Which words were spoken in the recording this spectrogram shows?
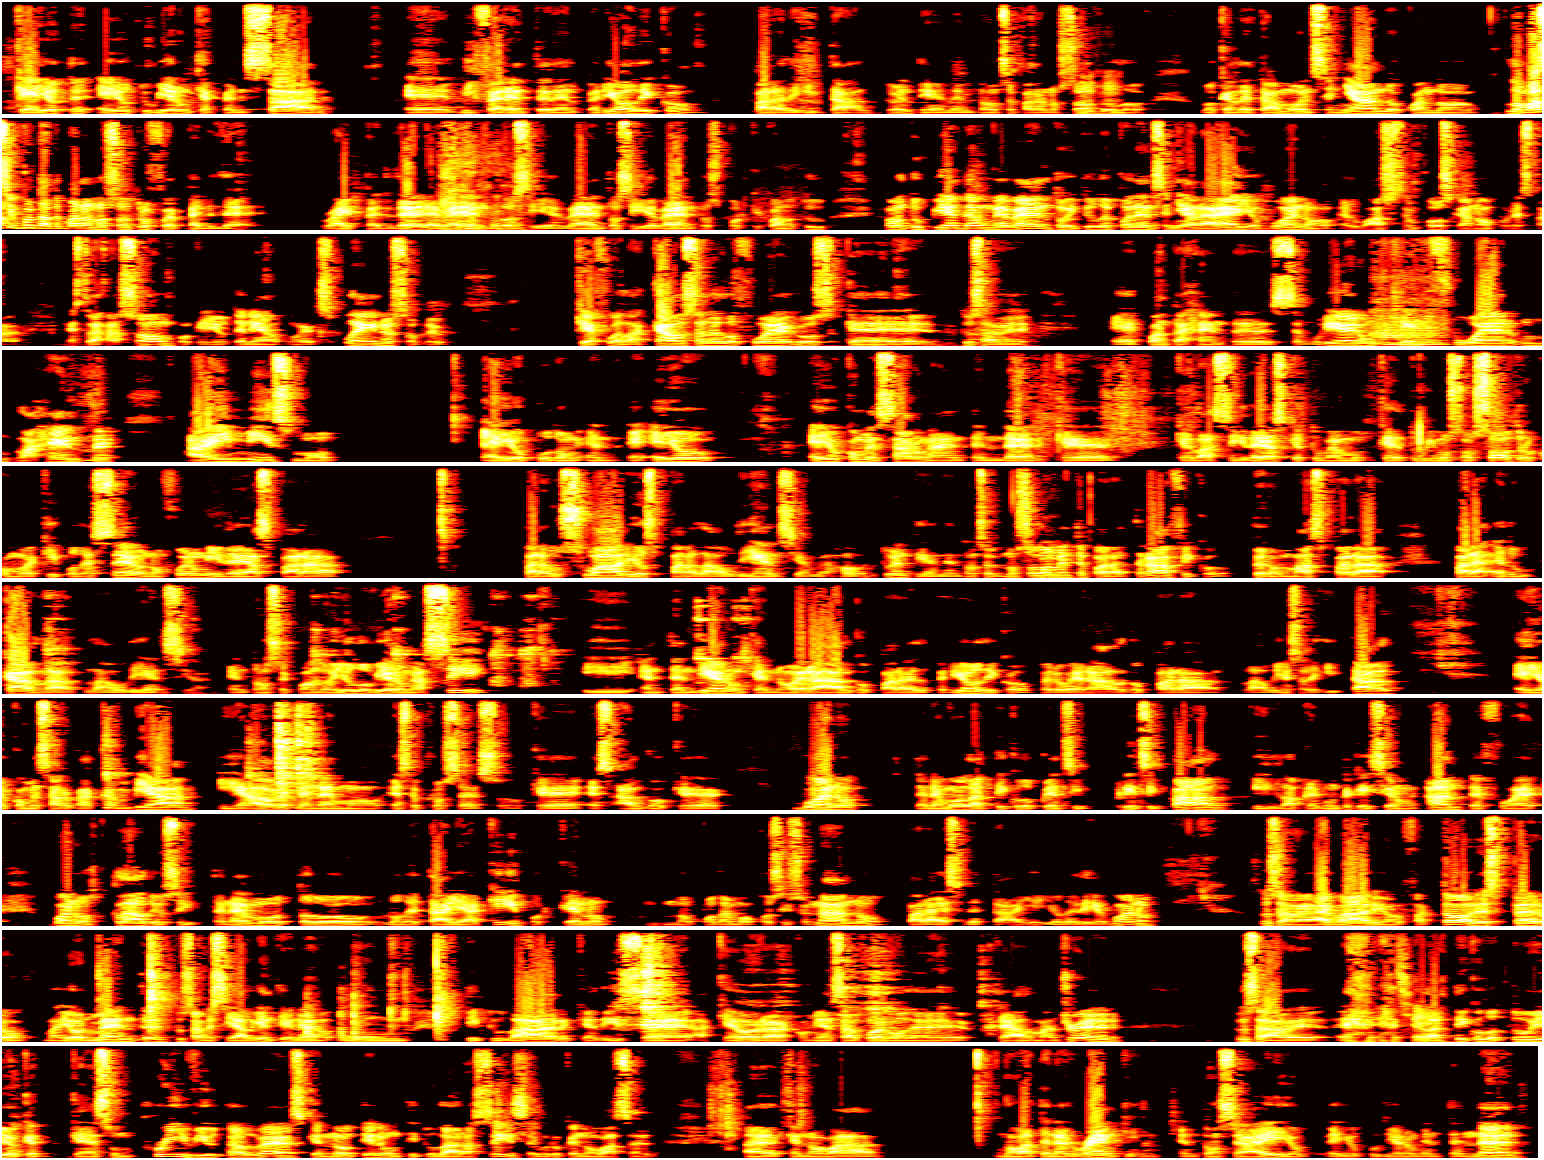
que ellos, ellos tuvieron que pensar eh, diferente del periódico para digital, ¿tú entiendes? Entonces, para nosotros, lo, que le estamos enseñando cuando, lo más importante para nosotros fue perder, right? Perder eventos y eventos y eventos, porque cuando tú, cuando tú pierdes un evento y tú le puedes enseñar a ellos, bueno, el Washington Post ganó por esta, esta razón, porque yo tenía un explainer sobre qué fue la causa de los fuegos, que, tú sabes, eh, cuánta gente se murieron, quién fueron la gente. Ahí mismo ellos pudieron, eh, ellos ellos comenzaron a entender que, que las ideas que tuvimos, que tuvimos nosotros como equipo de SEO no fueron ideas para, para usuarios, para la audiencia mejor. ¿Tú entiendes? Entonces, no solamente para tráfico, pero más para, para educar la, la audiencia. Entonces, cuando ellos lo vieron así, y entendieron que no era algo para el periódico, pero era algo para la audiencia digital. Ellos comenzaron a cambiar y ahora tenemos ese proceso, que es algo que, bueno, tenemos el artículo principal y la pregunta que hicieron antes fue, bueno, Claudio, si tenemos todo los detalles aquí, ¿por qué no, no podemos posicionarnos para ese detalle? Yo le dije, bueno, tú sabes, hay varios factores, pero mayormente, tú sabes, si alguien tiene un titular que dice a qué hora comienza el juego de Real Madrid, tú sabes, el artículo tuyo que, que, es un preview tal vez, que no tiene un titular así, seguro que no va a ser, eh, que no va, no va a tener ranking. Entonces ahí ellos, ellos pudieron entender.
